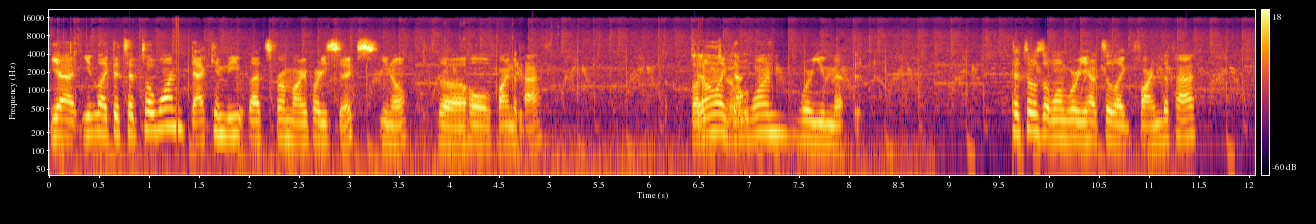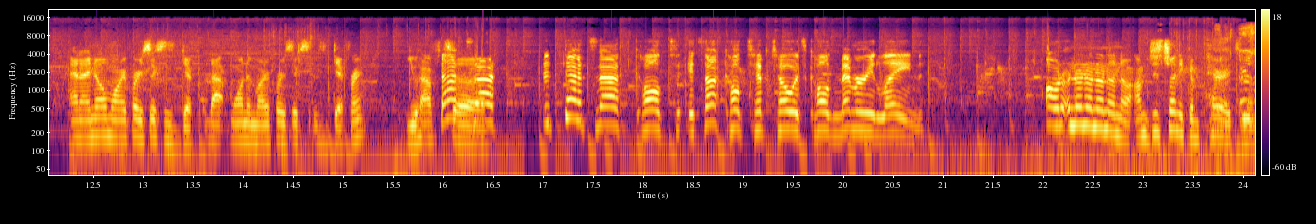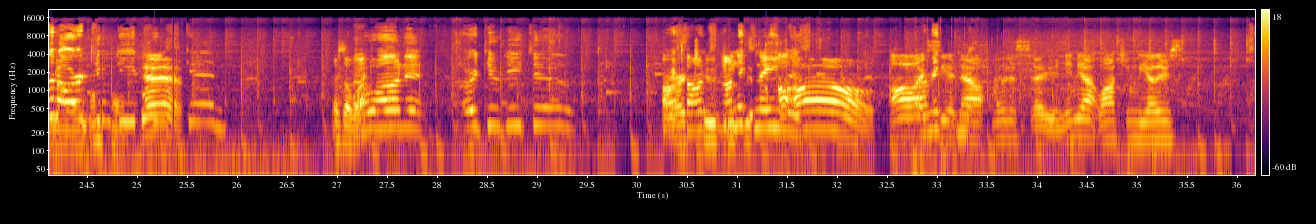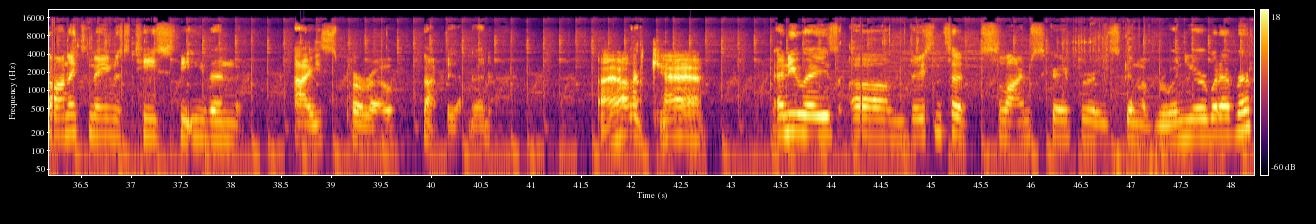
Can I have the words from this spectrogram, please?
Yeah, you like the tiptoe one? That can be. That's from Mario Party Six. You know, the whole find the path. But I don't like that one where you met. Tiptoe's the one where you have to like find the path. And I know Mario Party Six is different. That one in Mario Party Six is different. You have That's to. not. That's not called. T- it's not called Tiptoe. It's called Memory Lane. Oh no no no no no! I'm just trying to compare it. to There's an R2D2 Yeah. skin. There's a what? I want it. R2 D2. R Son- two D Sonic's two. name is- Oh, oh, I see it now. I was just saying, you're not watching the others. Sonic's name is T. Steven Ice Perot. Not really that good. I don't care. Anyways, um, Jason said Slime Scraper is gonna ruin you or whatever.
